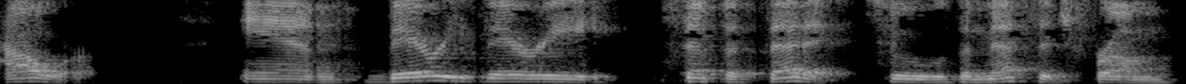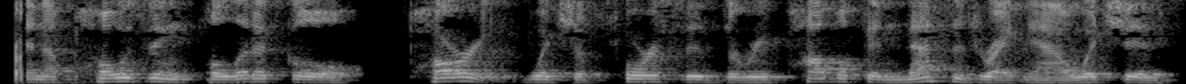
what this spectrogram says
power and very, very sympathetic to the message from an opposing political party, which of course is the Republican message right now, which is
